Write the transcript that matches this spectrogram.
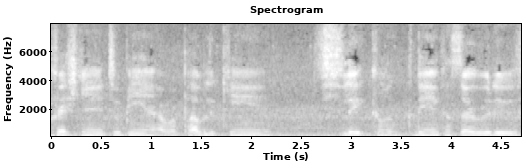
Christian to being a Republican, slick, then conservative,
